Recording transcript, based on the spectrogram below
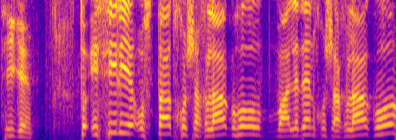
ٹھیک ہے؟ تو اسی لیے استاد خوش اخلاق ہو، والدین خوش اخلاق ہو،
